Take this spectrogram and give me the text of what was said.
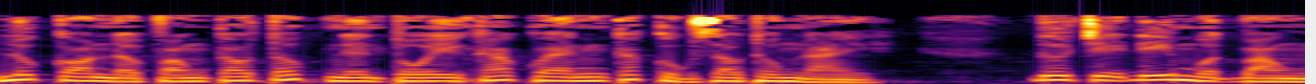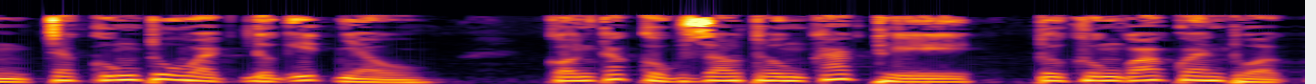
Lúc còn ở phòng cao tốc nên tôi khá quen các cục giao thông này. Đưa chị đi một vòng chắc cũng thu hoạch được ít nhiều. Còn các cục giao thông khác thì tôi không quá quen thuộc.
